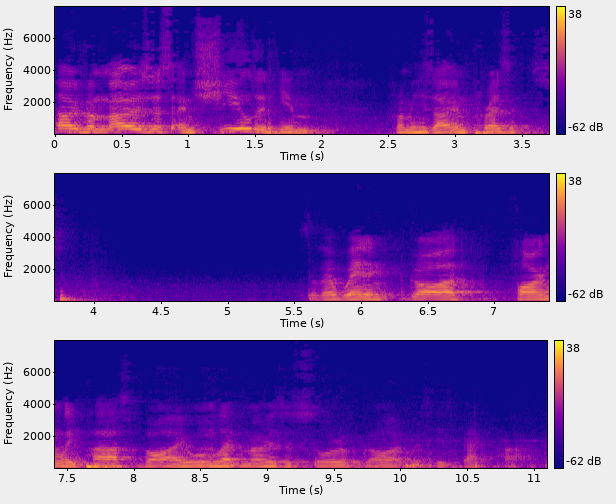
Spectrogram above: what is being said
over Moses and shielded him from his own presence. So that when God finally passed by, all that Moses saw of God was his back parts.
